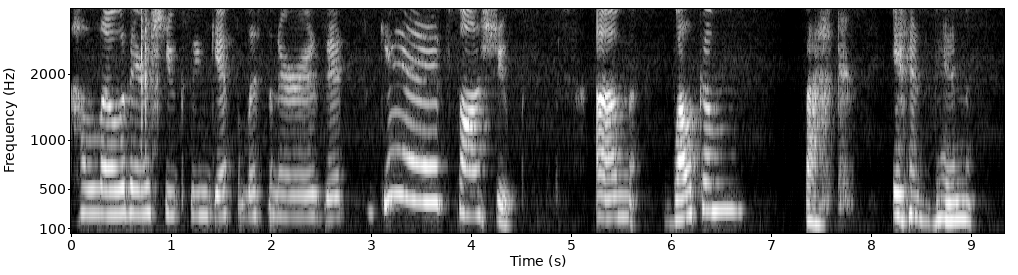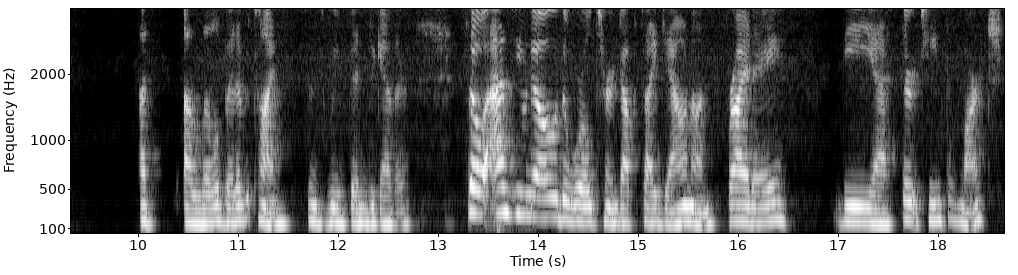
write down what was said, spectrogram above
Hello there, Shukes and Giff listeners. It's Gifts on Shukes. Um, welcome back. It has been a, a little bit of a time since we've been together. So, as you know, the world turned upside down on Friday, the uh, 13th of March.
